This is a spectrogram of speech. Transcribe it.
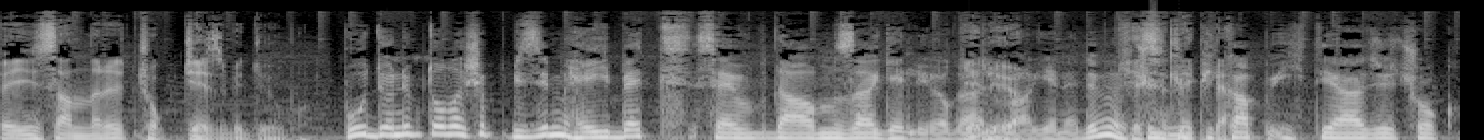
Ve insanları çok cezbediyor bu. Bu dönüp dolaşıp bizim heybet sevdamıza geliyor galiba Geliyor. gene değil mi? Çünkü Kesinlikle. pikap ihtiyacı çok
